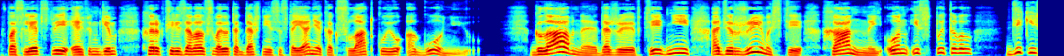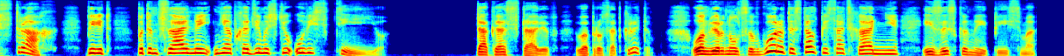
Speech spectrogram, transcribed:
Впоследствии Эффингем характеризовал свое тогдашнее состояние как сладкую агонию. Главное, даже в те дни одержимости Ханной он испытывал дикий страх перед потенциальной необходимостью увести ее. Так и оставив вопрос открытым, он вернулся в город и стал писать Ханне изысканные письма.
